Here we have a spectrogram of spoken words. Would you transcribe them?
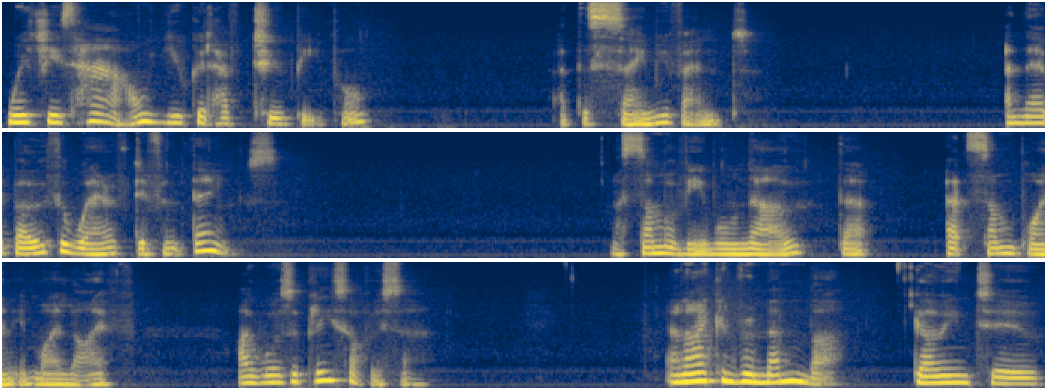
which is how you could have two people at the same event and they're both aware of different things. Now, some of you will know at some point in my life, I was a police officer. And I can remember going to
